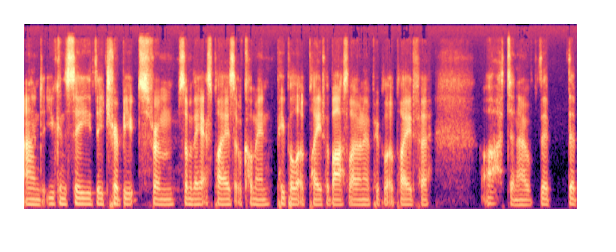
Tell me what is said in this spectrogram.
And you can see the tributes from some of the ex players that have come in, people that have played for Barcelona, people that have played for, oh, I don't know, the the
